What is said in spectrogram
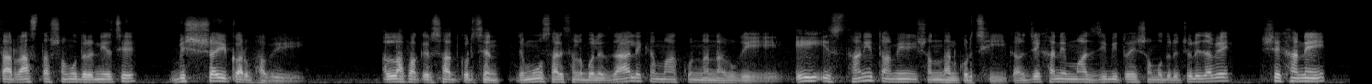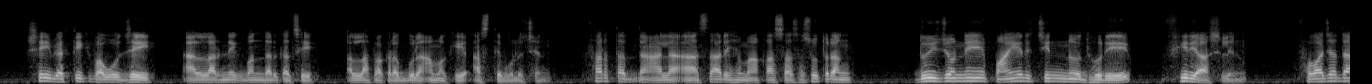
তার রাস্তা সমুদ্রে নিয়েছে বিস্ময়করভাবে। আল্লাহ পাকের সাদ করছেন যে মুসা আলি সাল্লাম বলে জালেকা মা কন্যা নাবগে। এই স্থানই তো আমি সন্ধান করছি, কারণ যেখানে মাছ জীবিত হয়ে সমুদ্রে চলে যাবে, সেখানে সেই ব্যক্তিকে পাবো যে আল্লাহর নেক বান্দার কাছে আল্লাহ পাক রাব্বুল আমাকে আসতে বলেছেন। ফারতাদ্দা আলা আসার হেমা কাসাসা, সুতরাং দুইজনে পায়ের চিহ্ন ধরে ফিরে আসলেন। ফওয়াজাদা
